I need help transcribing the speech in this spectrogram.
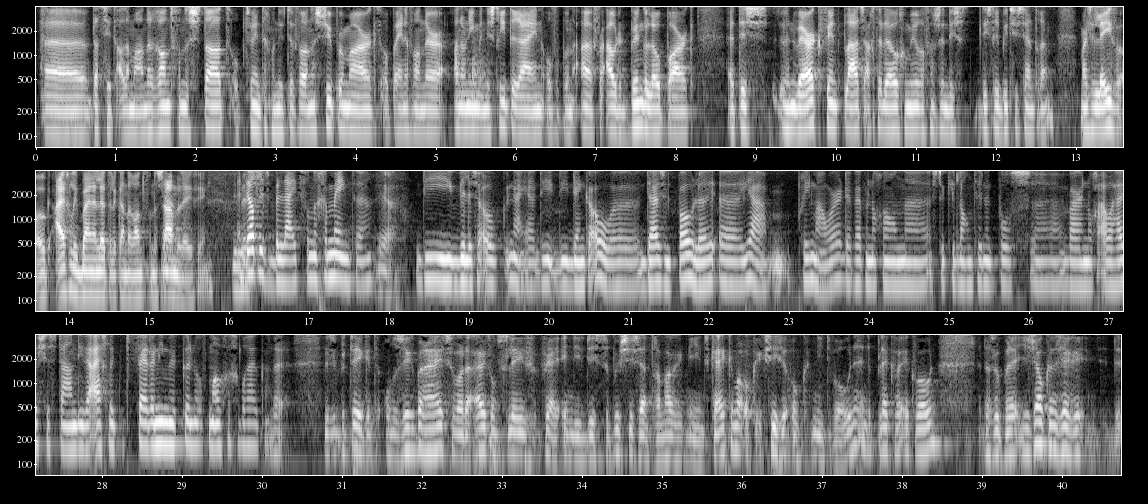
Eh, dat zit allemaal aan de rand van de stad, op 20 minuten van een supermarkt, op een of ander anoniem industrieterrein of op een eh, verouderd bungalowpark. Het is, hun werk vindt plaats achter de hoge muren van zo'n dis- distributiecentrum. Maar ze leven ook eigenlijk bijna letterlijk aan de rand van de samenleving. Die En mensen- dat is beleid van de gemeente. Ja. Die willen ze ook, nou ja, die, die denken, oh, eh, duizend Polen, eh, ja, prima hoor. We hebben nog wel een eh, stukje land in het bos eh, waar nog oude huisjes staan die we eigenlijk verder niet meer kunnen of mogen gebruiken. Nee. Dus het betekent onzichtbaarheid. Ze worden uit ons leven. Ja, in die distributiecentra mag ik niet eens kijken, maar ook, ik zie ze ook niet wonen in de plek waar ik woon. Dat is ook, je zou kunnen zeggen,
